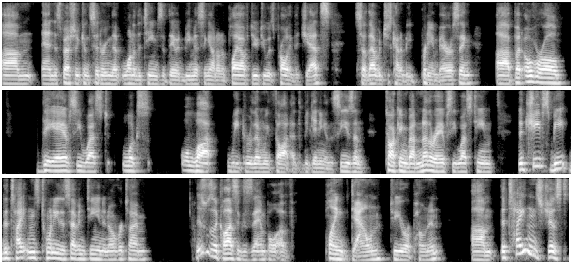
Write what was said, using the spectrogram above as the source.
Um, and especially considering that one of the teams that they would be missing out on a playoff due to is probably the Jets. So that would just kind of be pretty embarrassing. Uh, but overall, the AFC West looks a lot weaker than we thought at the beginning of the season. Talking about another AFC West team, the Chiefs beat the Titans 20 to 17 in overtime. This was a classic example of playing down to your opponent. Um, the Titans just,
